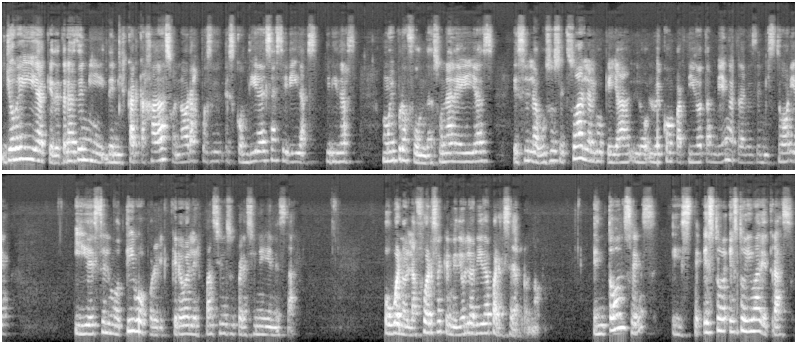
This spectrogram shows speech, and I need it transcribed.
yo veía que detrás de, mi, de mis carcajadas sonoras, pues escondía esas heridas, heridas muy profundas. Una de ellas es el abuso sexual, algo que ya lo, lo he compartido también a través de mi historia. Y es el motivo por el que creo el espacio de superación y bienestar. O bueno, la fuerza que me dio la vida para hacerlo, ¿no? Entonces, este, esto, esto iba detrás.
